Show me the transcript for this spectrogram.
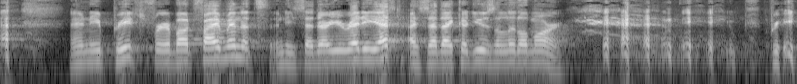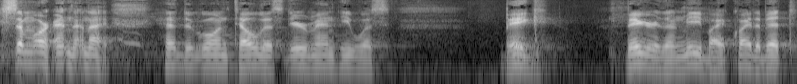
and he preached for about five minutes. And he said, Are you ready yet? I said, I could use a little more. he preached some more. And then I had to go and tell this dear man he was big, bigger than me by quite a bit.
